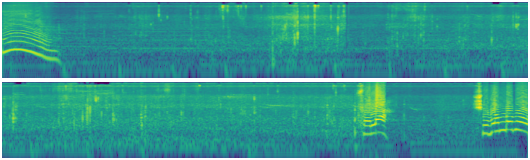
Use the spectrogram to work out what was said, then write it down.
हम्म. चला. शुभम बाबू.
